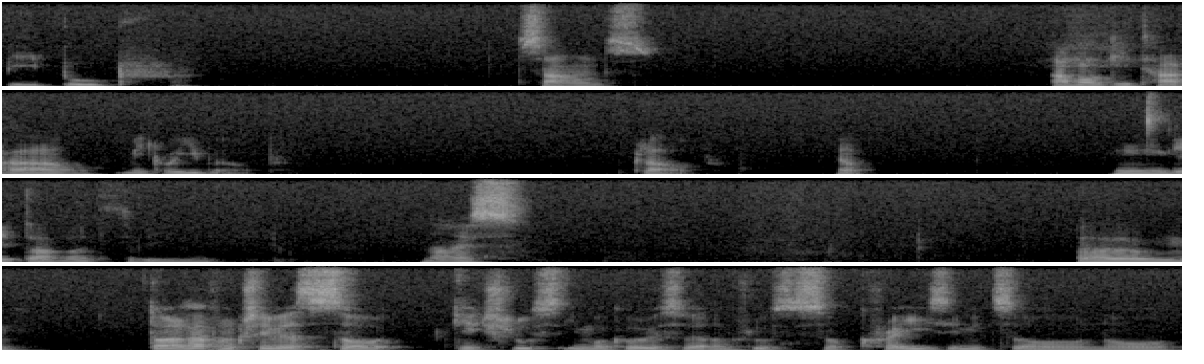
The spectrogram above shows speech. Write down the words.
Beat Boop, Sounds. Aber Gitarre mit Reverb. Glaub. Hm, Gitarre es dabei. Nice. Ähm, da habe ich einfach geschrieben, dass es so gegen Schluss immer größer wird. Am Schluss ist es so crazy mit so noch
